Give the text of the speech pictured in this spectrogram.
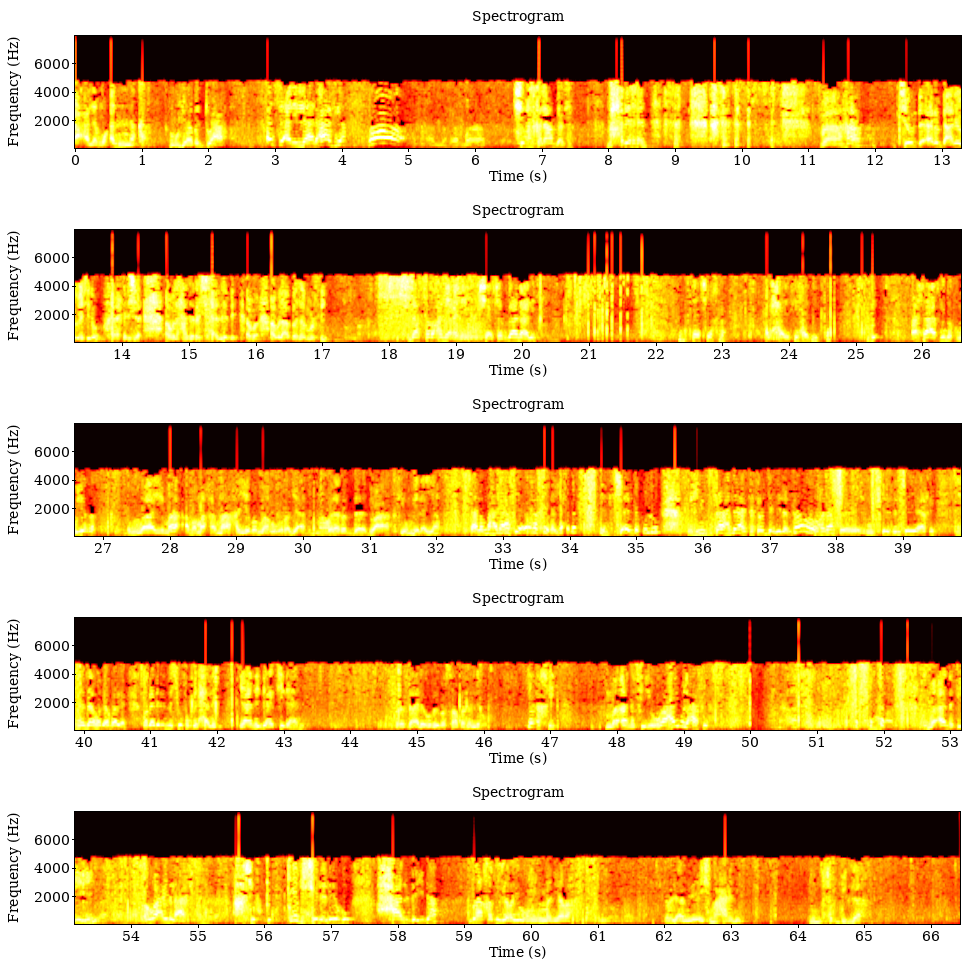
أعلم أنك مجاب الدعاء. أسأل الله العافية. آه. شوف الكلام ده؟ بعدين فها شوف أرد عليه بشنو أبو الحسن الشاذلي أبو العباس المرسي. لا طبعا يعني شفقان عليه انت يا شيخنا الحالة في إحنا عارفينك مجرد. والله ما ما ما خيب الله رجاء. ولا رد دعاءك في يوم من الأيام. سأل الله العافيه يا أخي ريحنا انت شايل ده كله. وهي سهله تتوجه إلى الله وهناك مشكله تنتهي يا أخي. ما قادرين نشوفك بالحاله دي يعني ده كده يعني. رد عليه ببساطة قال له يا أخي ما أنا فيه هو عين العافية. ما أنا فيه هو عين العافية. شوف كيف حل له حال زي ده ضاق به غيره ممن يراه. لأنه يعيش معاني من حب الله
